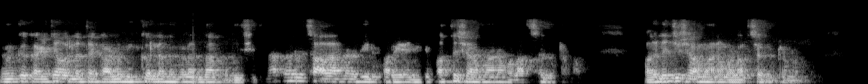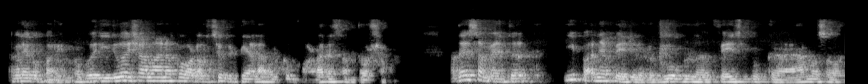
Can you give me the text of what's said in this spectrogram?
നിങ്ങൾക്ക് കഴിഞ്ഞ കൊല്ലത്തെക്കാളും ഇക്കൊല്ലം നിങ്ങൾ എന്താ പ്രതീക്ഷിക്കുന്നത്? ഒരു സാധാരണ രീതിയിൽ പറയുക എനിക്ക് പത്ത് ശതമാനം വളർച്ച കിട്ടണം പതിനഞ്ച് ശതമാനം വളർച്ച കിട്ടണം. അങ്ങനെയൊക്കെ പറയും. അപ്പോൾ ഒരു ഇരുപത് ശതമാനമൊക്കെ വളർച്ച കിട്ടിയാൽ അവർക്ക് വളരെ സന്തോഷമാണ്. അതേ സമയത്ത് ഈ പറഞ്ഞ പേരുകൾ Google Facebook Amazon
